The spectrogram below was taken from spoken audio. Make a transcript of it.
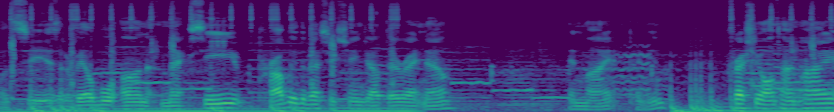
let's see, is it available on MEXC? Probably the best exchange out there right now, in my opinion. Fresh new all-time high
